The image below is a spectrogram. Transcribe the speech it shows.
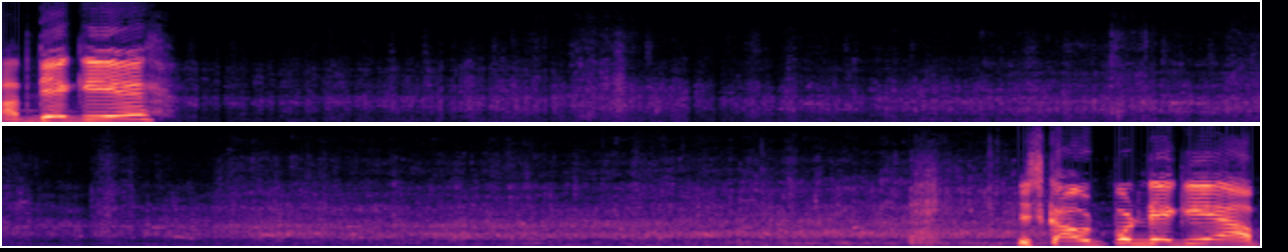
आप देखिए इसका आउटपुट देखिए आप।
